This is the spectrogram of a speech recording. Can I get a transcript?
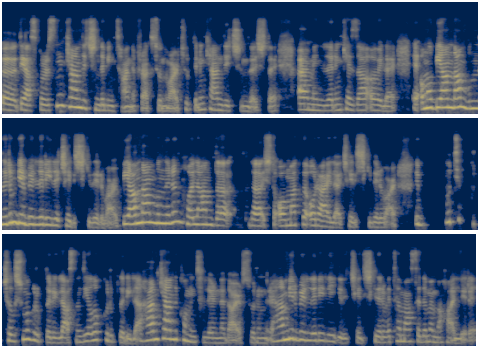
e, diasporasının kendi içinde bin tane fraksiyonu var. Türklerin kendi içinde işte Ermenilerin keza öyle. E, ama bir yandan bunların birbirleriyle çelişkileri var. Bir yandan bunların Hollanda'da işte olmak ve orayla çelişkileri var. Bu tip çalışma gruplarıyla aslında diyalog gruplarıyla hem kendi komünitelerine dair sorunları hem birbirleriyle ilgili çelişkileri ve temas edememe halleri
